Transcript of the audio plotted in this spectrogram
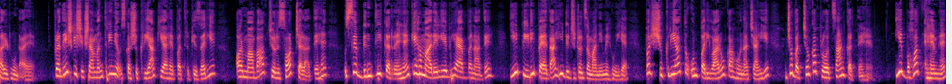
हल ढूंढा है। प्रदेश के शिक्षा मंत्री ने उसका शुक्रिया किया है पत्र के ज़रिए और माँ बाप जो रिसोर्ट चलाते हैं, उससे विनती कर रहे हैं कि हमारे लिए भी ऐप बना दें। ये पीढ़ी पैदा ही डिजिटल जमाने में हुई है, पर शुक्रिया तो उन परिवारों का होना चाहिए जो बच्चों का प्रोत्साहन करते हैं। ये बहुत अहम है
